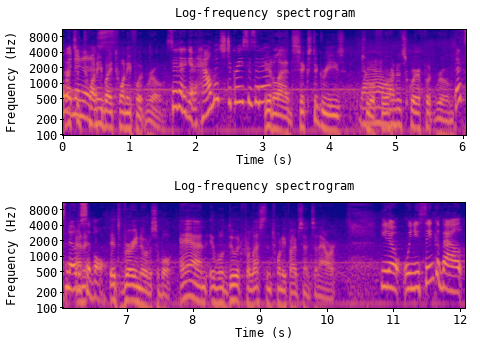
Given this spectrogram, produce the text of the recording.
Oh, That's wait, no, a 20 no, by 20 foot room. Say that again. How much degrees does it add? It'll add six degrees wow. to a 400 square foot room. That's noticeable. It, it's very noticeable. And it will do it for less than 25 cents an hour. You know, when you think about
